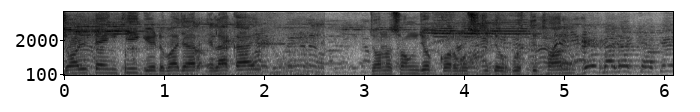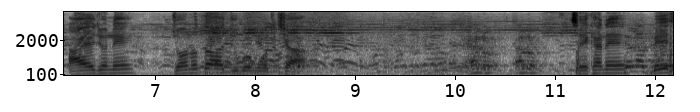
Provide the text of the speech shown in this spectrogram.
জল ট্যাঙ্কি গেট বাজার এলাকায় জনসংযোগ কর্মসূচিতে উপস্থিত হন। আয়োজনে জনতা যুব মোর্চা। সেখানে বেশ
